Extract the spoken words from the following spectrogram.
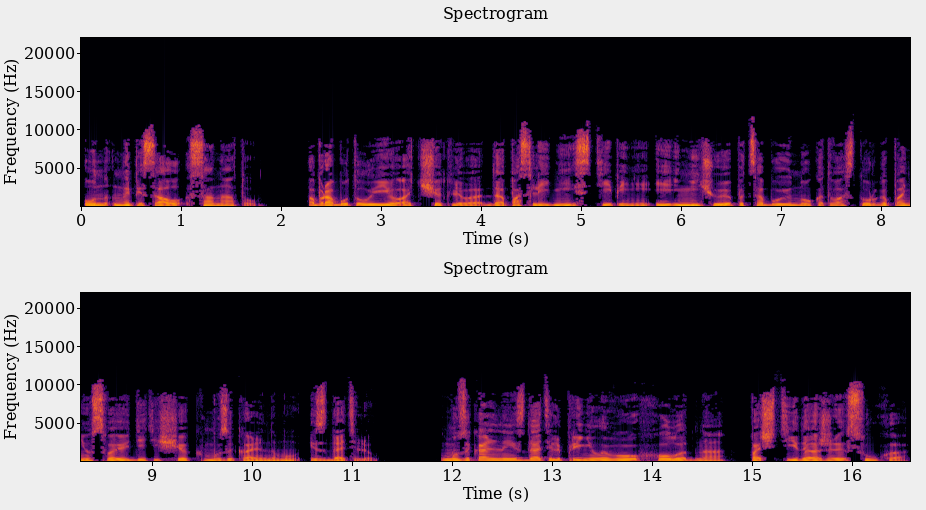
Он написал сонату, обработал ее отчетливо до последней степени и, не чуя под собою ног от восторга, понес свое детище к музыкальному издателю. Музыкальный издатель принял его холодно, почти даже сухо,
